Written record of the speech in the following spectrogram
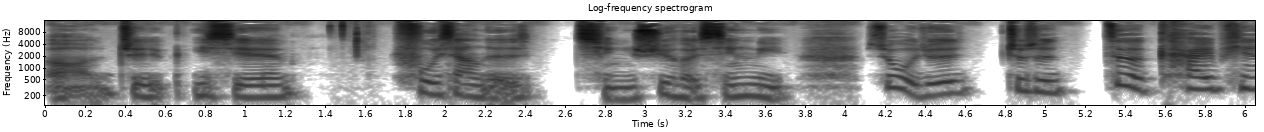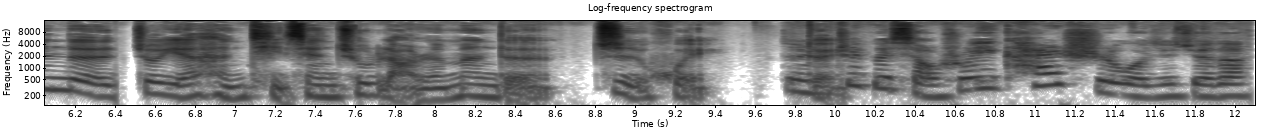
啊这一些负向的。情绪和心理，所以我觉得就是这个开篇的就也很体现出老人们的智慧。对这个小说一开始我就觉得，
